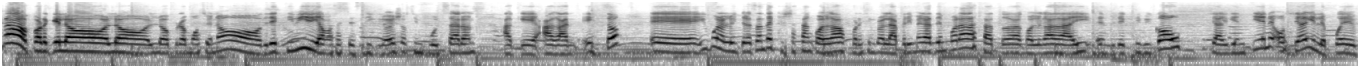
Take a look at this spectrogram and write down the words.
No, porque lo, lo, lo promocionó DirecTV, digamos, este ciclo. Ellos impulsaron a que hagan esto. Eh, y bueno, lo interesante es que ya están colgados, por ejemplo, la primera temporada está toda colgada ahí en DirecTV Go. Si alguien tiene, o si alguien le puede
